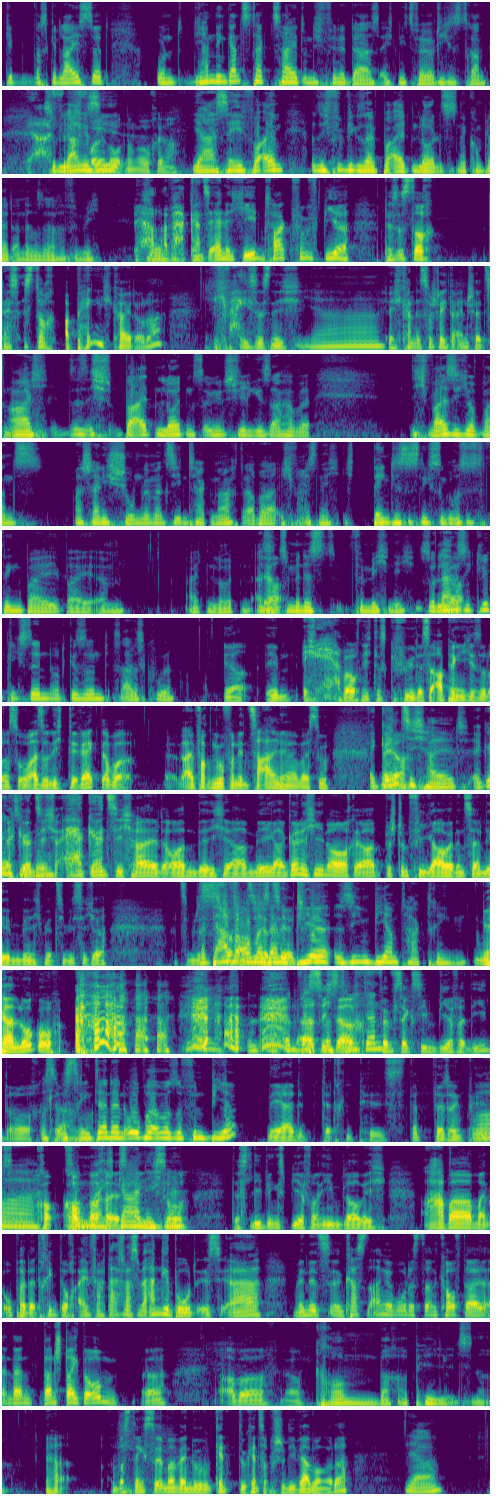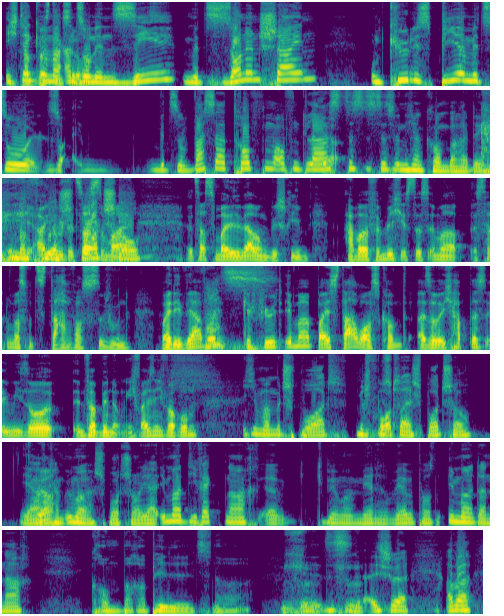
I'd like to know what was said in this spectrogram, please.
ge was geleistet und die haben den ganzen Tag Zeit und ich finde, da ist echt nichts Verwerfliches dran. Ja, solange solange voll in sie- Ordnung auch, ja. Ja, safe, vor allem, also ich finde, wie gesagt, bei alten Leuten ist es eine komplett andere Sache für mich. Ja, So. aber ganz ehrlich, jeden Tag fünf Bier, das ist doch, das ist doch Abhängigkeit, oder? Ich weiß es nicht. Ja, Ich kann es so schlecht einschätzen. Ah, ich, das, ich, bei alten Leuten ist irgendwie eine schwierige Sache, aber ich weiß nicht, ob man es wahrscheinlich schon, wenn man es jeden Tag macht, aber ich weiß nicht. Ich denke, das ist nicht so ein großes Ding bei, bei ähm, alten Leuten. Also Ja. zumindest für mich nicht. Solange Ja. sie glücklich sind und gesund, ist alles cool. Ja, eben. Ich habe auch nicht das Gefühl, dass er abhängig ist oder so. Also nicht direkt, aber einfach nur von den Zahlen her, weißt du? Er gönnt Naja. sich halt. Er gönnt Er sich. gönnt Bro. sich, er gönnt sich halt ordentlich, ja, mega. Gönn ich ihn auch. Er hat bestimmt viel gearbeitet in seinem Leben, bin ich mir ziemlich sicher. Dann Zumindest, darf was er auch mal sich seine erzählt. Bier, sieben Bier am Tag trinken. Ja, Logo. und und, und Er hat was, sich was da trinkt dann? 5, 6, 7 Bier verdient auch. Was, klar, was trinkt dann dein Opa immer so für ein Bier? Naja, der, der trinkt Pilz. Der, der trinkt Pilz. Boah, ja. Krom, oh, Krombacher ist eigentlich nicht, so ne? Das Lieblingsbier von ihm, glaube ich. Aber mein Opa, der trinkt auch einfach das, was im Angebot ist. Ja, wenn jetzt ein Kastenangebot ist, dann kauft er dann, dann steigt er um. Ja, aber ja. Krombacher Pilsner. ja. Und was denkst du immer, wenn du kennst, du kennst doch bestimmt die Werbung, oder? Ja. Ich denke immer an so immer? einen See mit Sonnenschein und kühles Bier mit so, so mit so Wassertropfen auf dem Glas. Das ist das, wenn ich an Krombacher denke. Immer Ja, früher gut, du mal- Sportschau. Jetzt hast du mal die Werbung beschrieben. Aber für mich ist das immer, es hat immer was mit Star Wars zu tun, weil die Werbung Was? gefühlt immer bei Star Wars kommt. Also ich habe das irgendwie so in Verbindung. Ich weiß nicht warum. Ich immer mit Sport, mit Sport? Fußball, Sportschau. Ja, Ja? kam immer Sportschau. Ja, immer direkt nach, äh, gibt ja immer mehrere Werbepausen, immer danach Krombacher Pilsner. das ist, ich schwör. Aber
